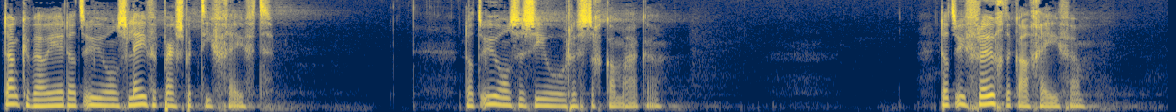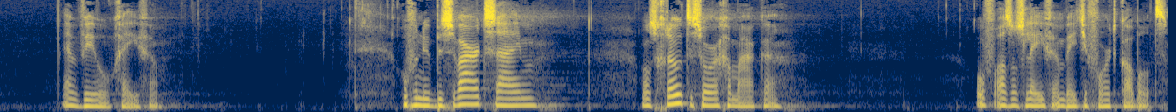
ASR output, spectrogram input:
Dank u wel, Heer, dat u ons leven perspectief geeft. Dat u onze ziel rustig kan maken. Dat u vreugde kan geven en wil geven. Of we nu bezwaard zijn, ons grote zorgen maken, of als ons leven een beetje voortkabbelt.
